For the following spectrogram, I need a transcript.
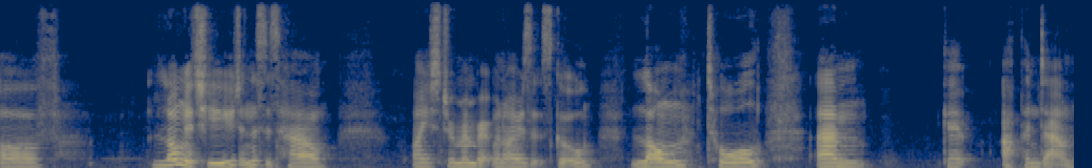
of longitude, and this is how I used to remember it when I was at school, long, tall, um, go up and down.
